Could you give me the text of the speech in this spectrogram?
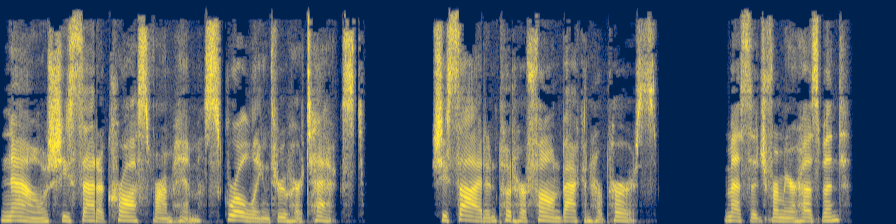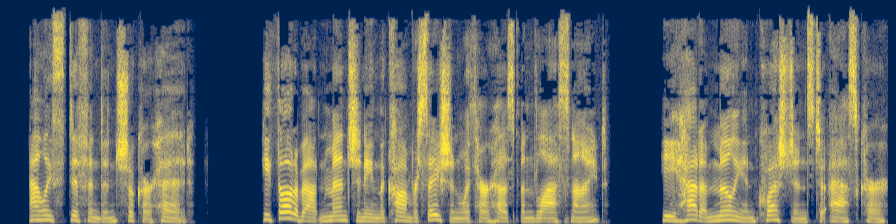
Now she sat across from him, scrolling through her text. She sighed and put her phone back in her purse. Message from your husband? Allie stiffened and shook her head. He thought about mentioning the conversation with her husband last night. He had a million questions to ask her,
